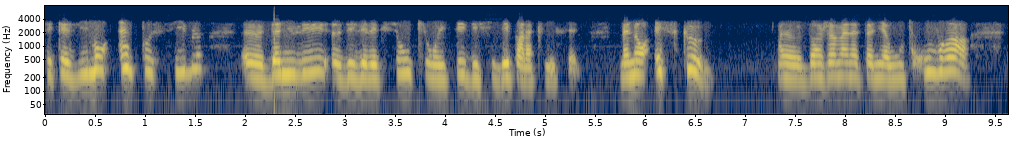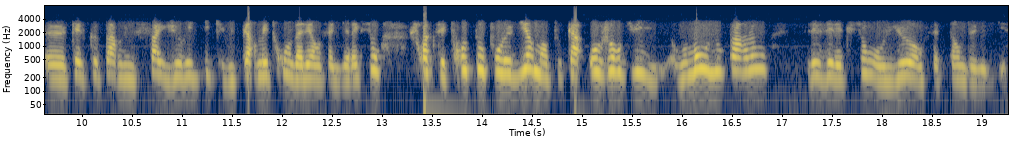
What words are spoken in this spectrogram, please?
c'est quasiment impossible euh, d'annuler euh, des élections qui ont été décidées par la Knesset. Maintenant, est-ce que euh, Benjamin Netanyahu trouvera euh, quelque part une faille juridique qui lui permettront d'aller en cette direction Je crois que c'est trop tôt pour le dire, mais en tout cas, aujourd'hui, au moment où nous parlons, les élections ont lieu en septembre 2010.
